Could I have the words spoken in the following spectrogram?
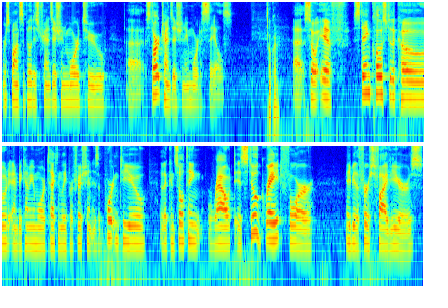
responsibilities transition more to uh, start transitioning more to sales. Okay. Uh, so if staying close to the code and becoming more technically proficient is important to you, the consulting route is still great for maybe the first five years.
